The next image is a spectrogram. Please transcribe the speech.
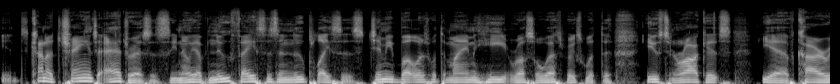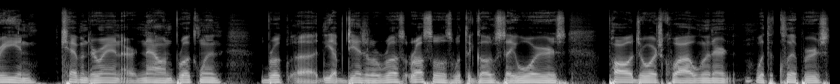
It's kind of change addresses. You know, you have new faces in new places. Jimmy Butler's with the Miami Heat, Russell Westbrook's with the Houston Rockets. You have Kyrie and Kevin Durant are now in Brooklyn. Brook, uh, have D'Angelo Rus- Russell's with the Golden State Warriors. Paul George, Kawhi Leonard with the Clippers,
